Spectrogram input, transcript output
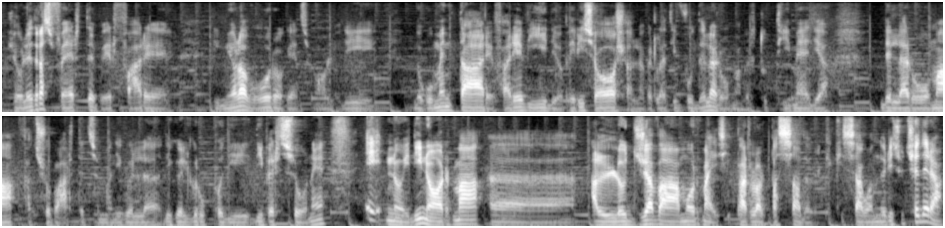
facevo, le trasferte per fare il mio lavoro, che insomma quello di documentare, fare video per i social, per la TV della Roma, per tutti i media della Roma, faccio parte insomma di quel, di quel gruppo di, di, persone e noi di norma eh, alloggiavamo, ormai si parlo al passato perché chissà quando risuccederà,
